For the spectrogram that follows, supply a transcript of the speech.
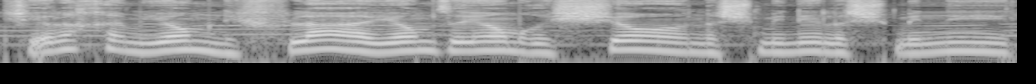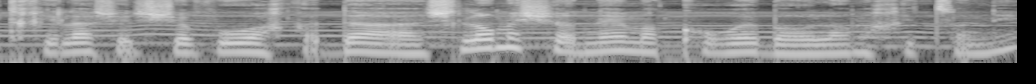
שיהיה לכם יום נפלא, היום זה יום ראשון, השמיני לשמיני, תחילה של שבוע חדש, לא משנה מה קורה בעולם החיצוני,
